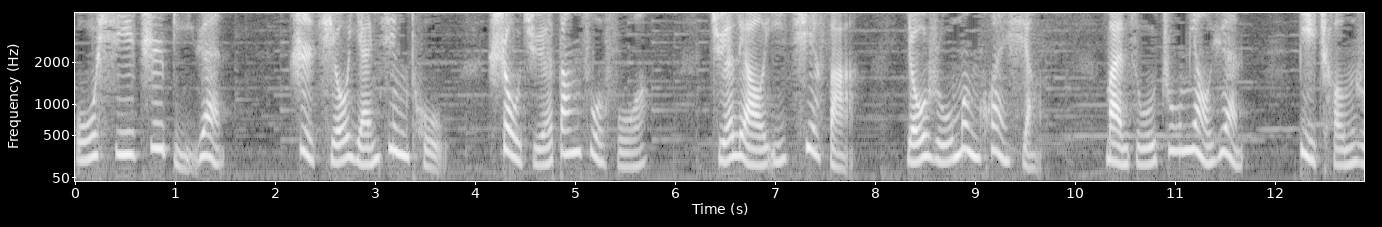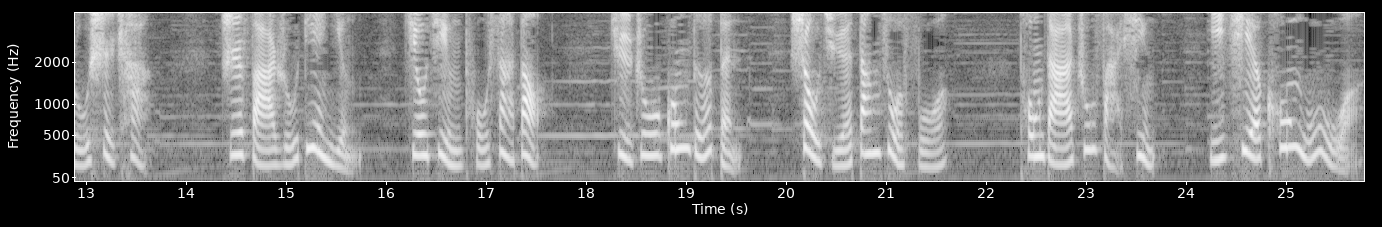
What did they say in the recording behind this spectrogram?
无息知彼愿。至求严净土，受觉当作佛。觉了一切法，犹如梦幻想。满足诸妙愿，必成如是刹。知法如电影，究竟菩萨道。具诸功德本，受觉当作佛。通达诸法性，一切空无我。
